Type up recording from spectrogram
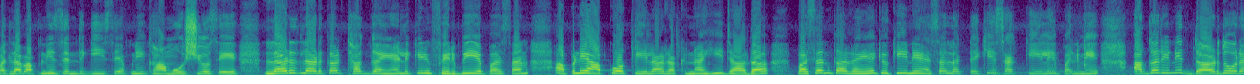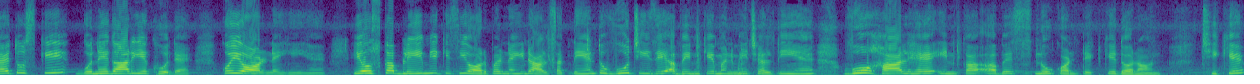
मतलब अपनी ज़िंदगी से, अपनी खामोशियों से लड़ लड़कर थक गए हैं, लेकिन फिर भी ये पर्सन अपने आप को अकेला रखना ही ज़्यादा पसंद कर रहे हैं, क्योंकि इन्हें ऐसा लगता है कि इस अकेलेपन में अगर इन्हें दर्द हो रहा है तो उसकी गुनहगार ये खुद है, कोई और नहीं है। या उसका ब्लेम ये किसी और पर नहीं डाल सकते हैं तो वो चीज़ें अब इनके मन में चलती हैं, वो हाल है इनका अब इस नो कॉन्टेक्ट के दौरान। ठीक है?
